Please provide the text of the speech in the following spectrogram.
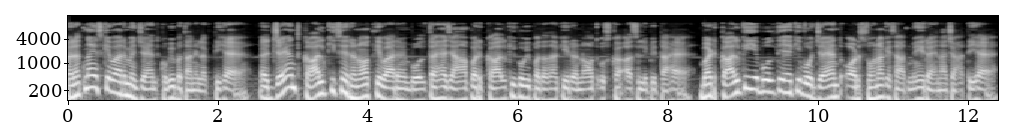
रत्ना इसके बारे में जयंत को भी बताने लगती है। जयंत कालकी से रनौत के बारे में बोलता है, जहाँ पर कालकी को भी पता था कि रनौत उसका असली पिता है। बट कालकी ये बोलती है कि वो जयंत और सोना के साथ में ही रहना चाहती है।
